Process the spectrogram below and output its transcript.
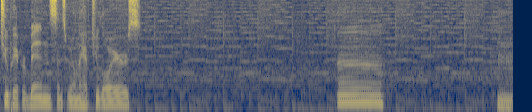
Two paper bins since we only have two lawyers. Uh, hmm.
